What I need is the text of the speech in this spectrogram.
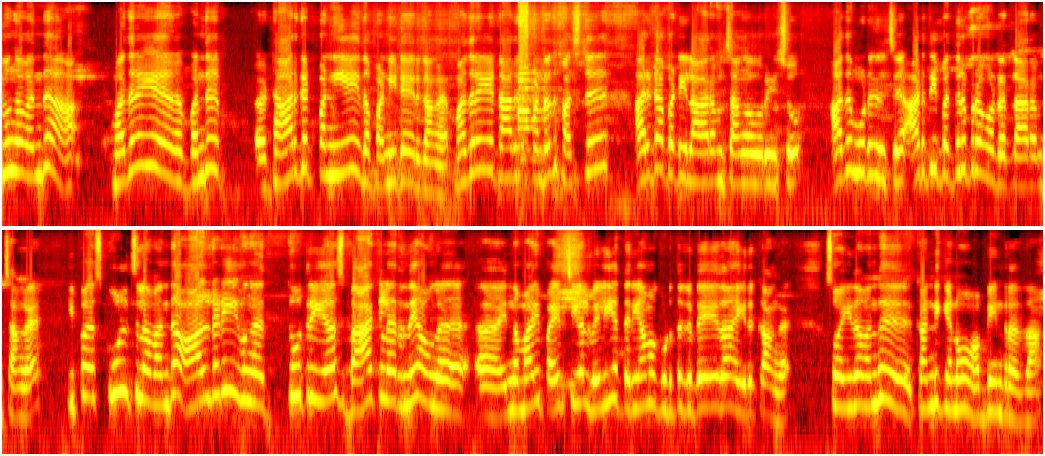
இவங்க வந்து மதுரையை வந்து டார்கெட் பண்ணியே இதை பண்ணிட்டே இருக்காங்க. மதுரையை டார்கெட் பண்றது ஃபர்ஸ்ட் அரிட்டாப்பட்டியில ஆரம்பிச்சாங்க ஒரு இஷ்யூ அது முடிஞ்சிச்சு. அடுத்து இப்ப திருப்பரங்குன்றத்துல ஆரம்பிச்சாங்க. இப்ப ஸ்கூல்ஸ்ல வந்து ஆல்ரெடி இவங்க டூ த்ரீ இயர்ஸ் பேக்ல இருந்தே அவங்க இந்த மாதிரி பயிற்சிகள் வெளியே தெரியாம கொடுத்துக்கிட்டே தான் இருக்காங்க. ஸோ இதை வந்து கண்டிக்கணும் அப்படின்றது தான்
